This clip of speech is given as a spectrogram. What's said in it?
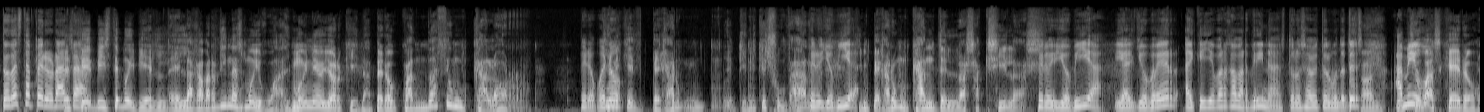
toda esta perorata. Es que viste muy bien, eh, la gabardina es muy guay, muy neoyorquina, pero cuando hace un calor, pero bueno, tiene que pegar, tiene que sudar, Pero llovía. y pegar un cante en las axilas. pero llovía y al llover hay que llevar gabardina, esto lo sabe todo el mundo. Entonces, No, amigos, chubasquero.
